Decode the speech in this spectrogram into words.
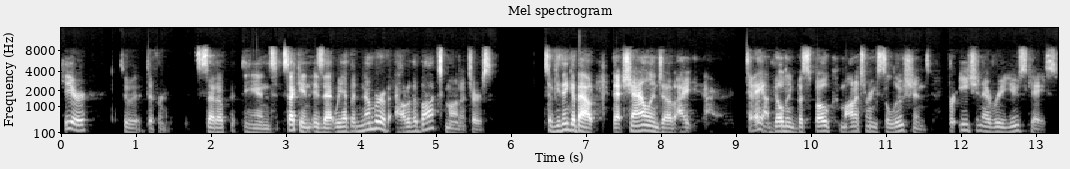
here to a different setup. And second is that we have a number of out-of-the-box monitors. So if you think about that challenge of, I today I'm building bespoke monitoring solutions for each and every use case.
